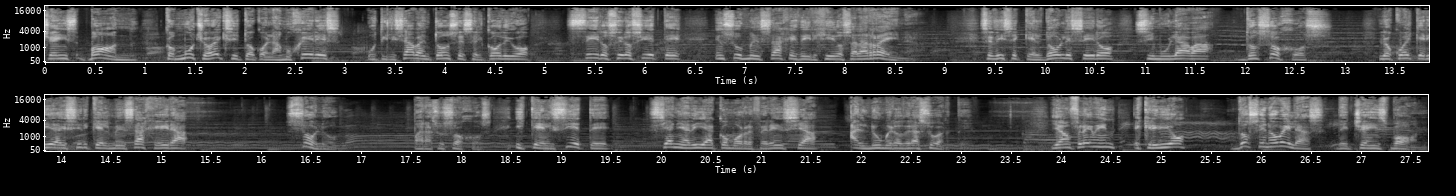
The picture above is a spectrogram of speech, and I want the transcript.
James Bond, con mucho éxito con las mujeres, utilizaba entonces el código 007 en sus mensajes dirigidos a la reina. Se dice que el doble cero simulaba dos ojos, lo cual quería decir que el mensaje era solo para sus ojos y que el 7 se añadía como referencia al número de la suerte. Ian Fleming escribió 12 novelas de James Bond.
